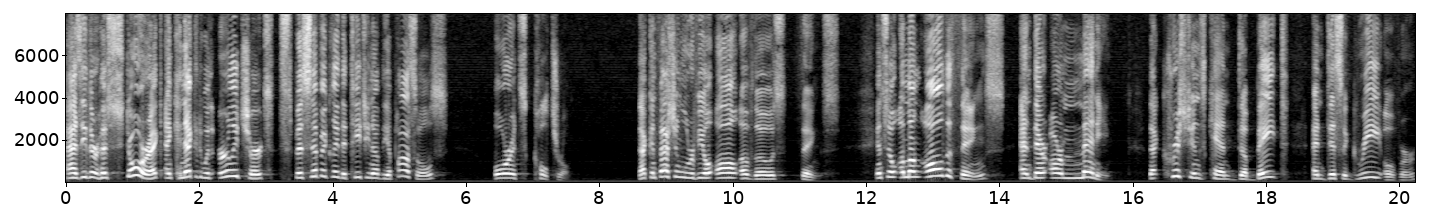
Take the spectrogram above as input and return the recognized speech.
as either historic and connected with early church, specifically the teaching of the apostles, or it's cultural. That confession will reveal all of those things. And so, among all the things, and there are many, that Christians can debate and disagree over,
